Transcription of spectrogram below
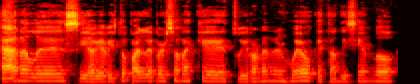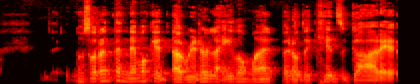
analysts y había visto par de personas que estuvieron en el juego que están diciendo, nosotros entendemos que a Ritter le ha ido mal, pero the kids got it,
